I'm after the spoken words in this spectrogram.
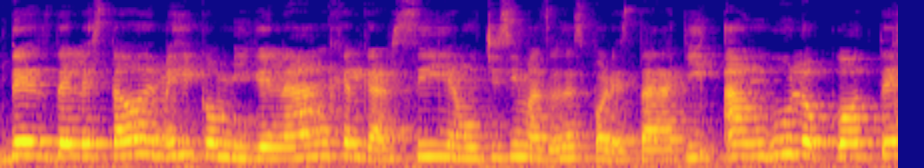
Desde el Estado de México, Miguel Ángel García, muchísimas gracias por estar aquí. Angulo Cote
